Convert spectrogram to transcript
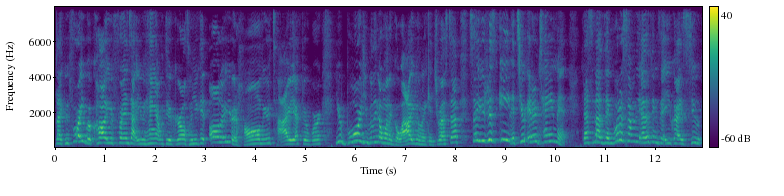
like before you would call your friends out, you hang out with your girls. When you get older, you're at home, you're tired after work, you're bored, you really don't want to go out, you don't want to get dressed up, so you just eat. It's your entertainment. That's another thing. What are some of the other things that you guys do,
